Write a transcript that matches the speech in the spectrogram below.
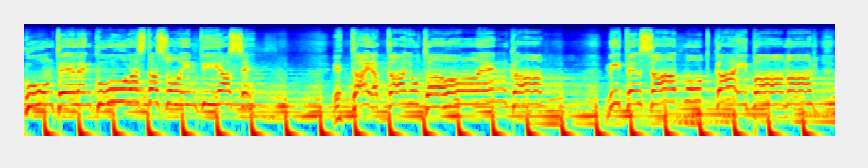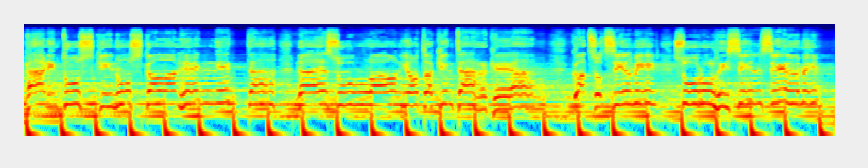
Kuuntelen kuulasta sointia sen. Et taida tajuta ollenkaan. Miten saat mut kaipaamaan? Hädin tuskin uskallan hengittää. Näen sulla on jotakin tärkeää. Katsot silmiin surullisin silmin.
